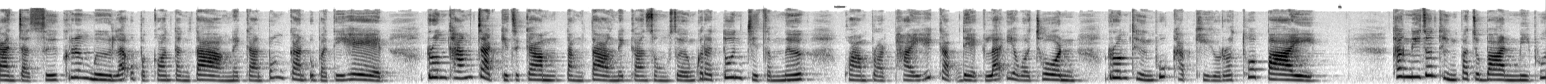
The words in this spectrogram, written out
การจัดซื้อเครื่องมือและอุปกรณ์ต่างๆ ในการป้องกันอุบัติเหตุ รวมทั้งจัดกิจกรรมต่างๆ ในการส่งเสริมกระตุ้นจิตสำนึก ความปลอดภัยให้กับเด็กและเยาวชน รวมถึงผู้ขับขี่รถทั่วไป ทั้งนี้จนถึงปัจจุบันมีผู้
